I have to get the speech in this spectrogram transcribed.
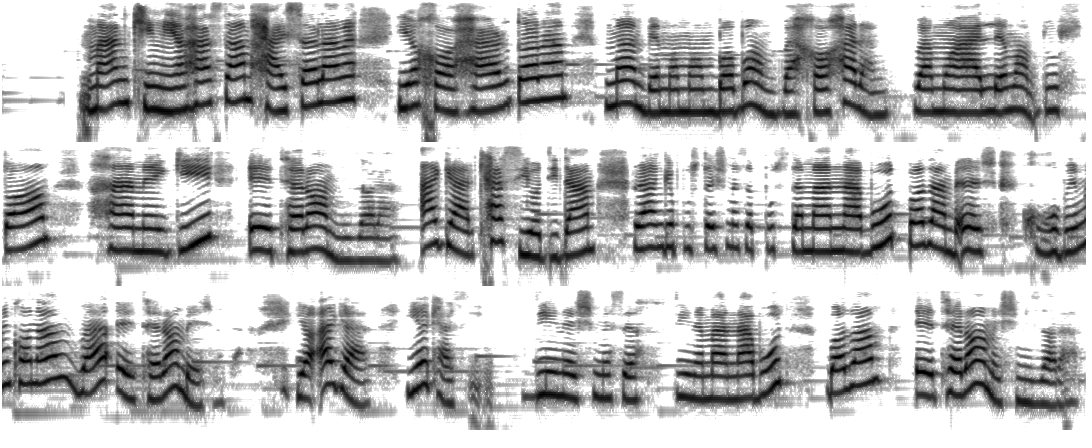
من کیمیا هستم هشت سالمه یه خواهر دارم. من به مامان بابام و خواهرم و معلمم دوستام همگی احترام می‌ذارم اگر کسی رو دیدم رنگ پوستش مثل پوست من نبود بازم بهش خوبی می‌کنم و احترام بهش می‌ذارم. یا اگر یه کسی دینش مثل دین من نبود بازم احترامش می‌ذارم.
